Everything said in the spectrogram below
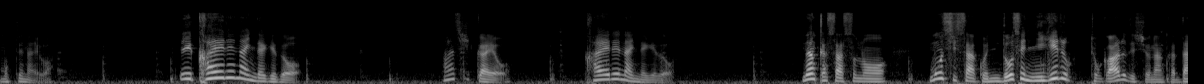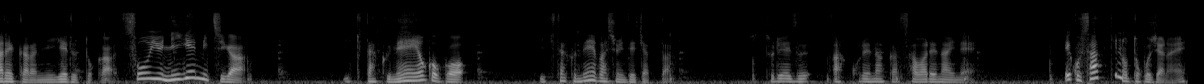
持ってないわえ帰れないんだけどマジかよ帰れないんだけどなんかさそのもしさこれどうせ逃げるとかあるでしょ？なんか誰から逃げるとか。そういう逃げ道が行きたくねえよここ。行きたくねえ場所に出ちゃった。とりあえずあこれなんか触れないね。えこれさっきのとこじゃない？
